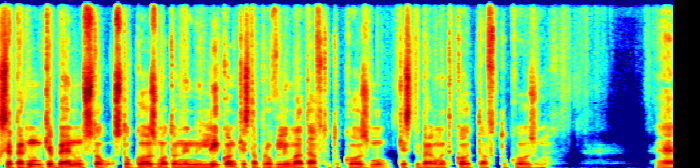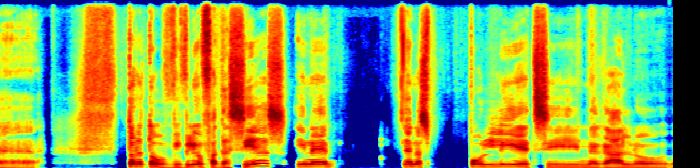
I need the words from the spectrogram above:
ξεπερνούν και μπαίνουν στο, στον κόσμο των ενηλίκων και στα προβλήματα αυτού του κόσμου και στην πραγματικότητα αυτού του κόσμου. Ε, τώρα το βιβλίο φαντασίας είναι ένας πολύ έτσι μεγάλο,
